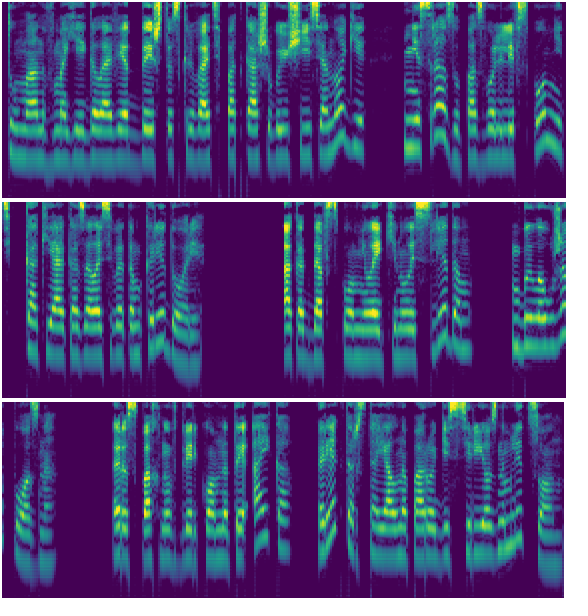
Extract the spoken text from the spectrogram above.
Туман в моей голове, да и что скрывать подкашивающиеся ноги, не сразу позволили вспомнить, как я оказалась в этом коридоре. А когда вспомнила и кинулась следом, было уже поздно. Распахнув дверь комнаты Айка, ректор стоял на пороге с серьезным лицом.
